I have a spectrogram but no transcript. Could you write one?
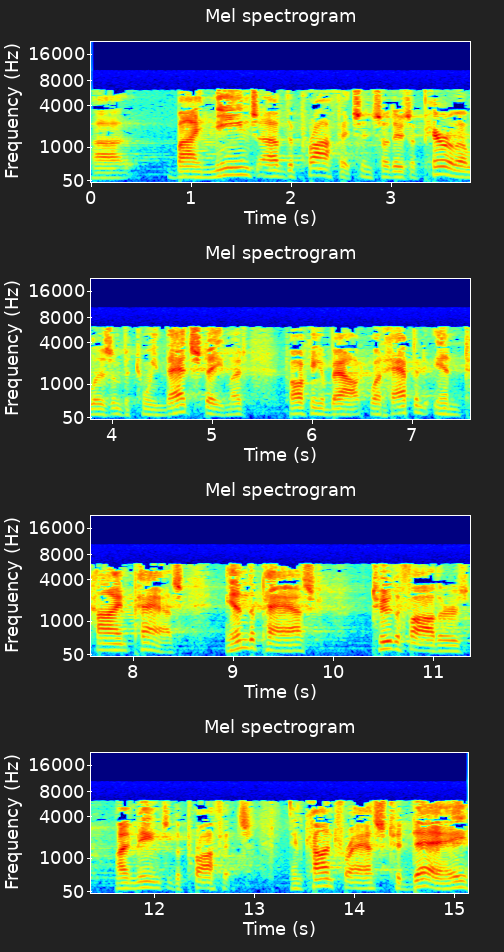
uh, by means of the prophets. And so there's a parallelism between that statement talking about what happened in time past, in the past, to the fathers by means of the prophets. In contrast, today,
